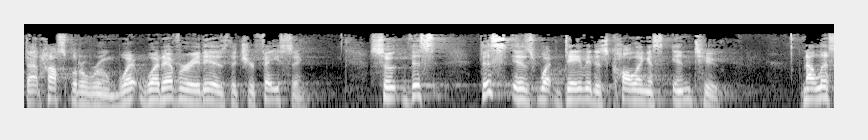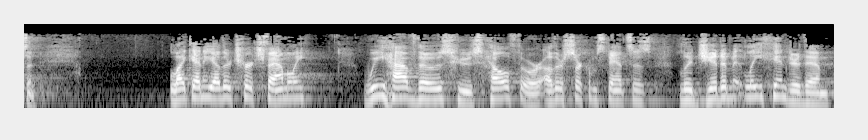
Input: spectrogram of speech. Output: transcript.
that hospital room, whatever it is that you're facing. So this, this is what David is calling us into. Now listen, like any other church family, we have those whose health or other circumstances legitimately hinder them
